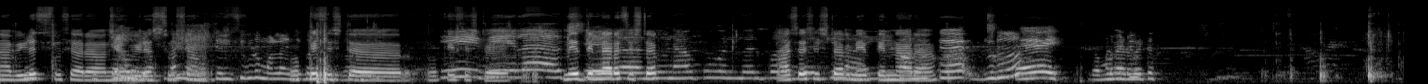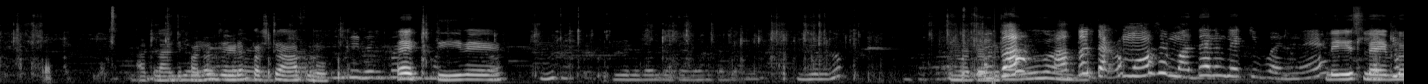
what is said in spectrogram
నా వీడియోస్ చూసారా? నేను వీడియోస్ చూసాను ఓకే సిస్టర్. ఓకే సిస్టర్. మీరు తిన్నారా సిస్టర్? ఆశా సిస్టర్ మీరు తిన్నారా? అట్లాంటి పనులు చేయడం ఫస్ట్ ఆపు నువ్వు. ఏ తీవే. ప్లీజ్ లైవ్లో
